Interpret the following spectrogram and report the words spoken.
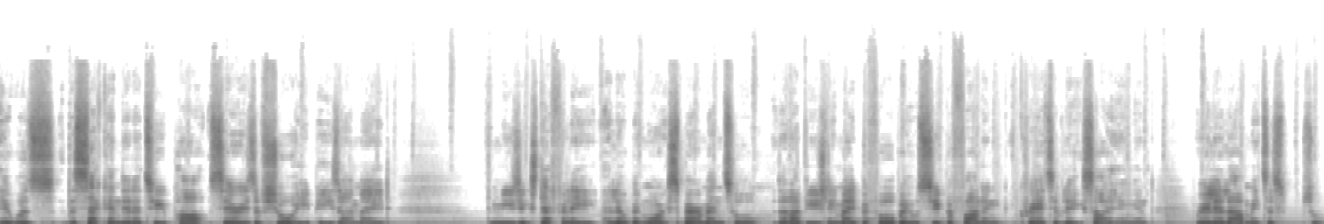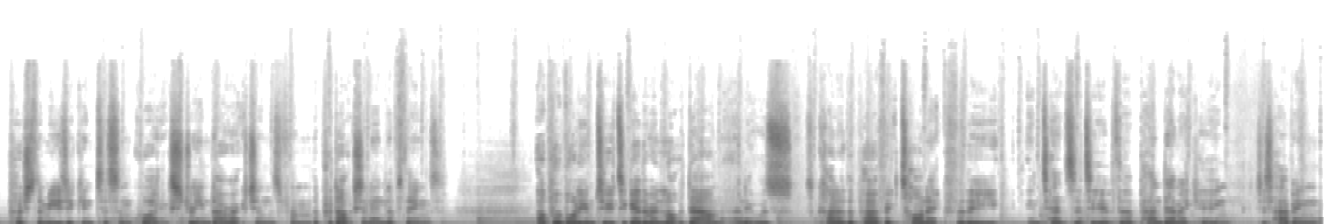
It was the second in a two part series of short EPs I made. The music's definitely a little bit more experimental than I've usually made before, but it was super fun and creatively exciting and really allowed me to sort of push the music into some quite extreme directions from the production end of things. I put volume two together in lockdown, and it was kind of the perfect tonic for the intensity of the pandemic hitting. Just having,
